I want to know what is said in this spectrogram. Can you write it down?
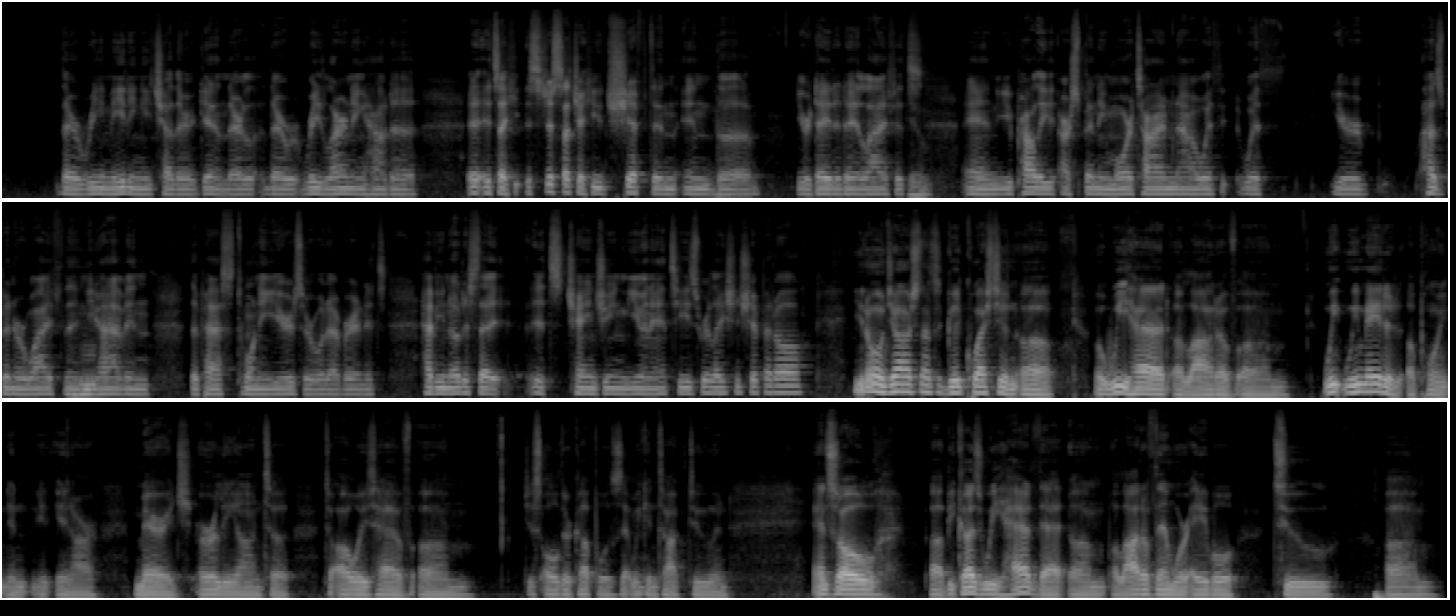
they're re-meeting each other again. They're they're relearning how to. it's a it's just such a huge shift in in the your day to day life. It's yeah. and you probably are spending more time now with with your husband or wife than mm-hmm. you have in the past 20 years or whatever and it's have you noticed that it's changing you and auntie's relationship at all? You know josh that's a good question. Uh, we had a lot of um, we, we made it a point in in our marriage early on to to always have um, just older couples that we can talk to. And and so uh, because we had that um, a lot of them were able to um,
